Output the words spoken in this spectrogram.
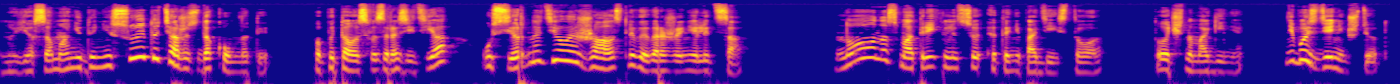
«Но я сама не донесу эту тяжесть до комнаты», — попыталась возразить я, усердно делая жалостливое выражение лица. Но на смотрительницу это не подействовало. Точно могиня. Небось, денег ждет.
